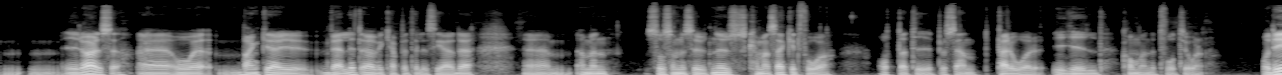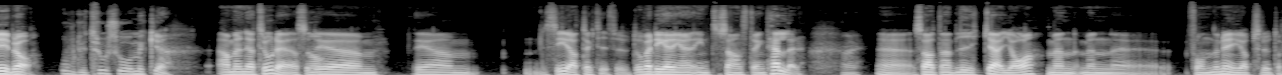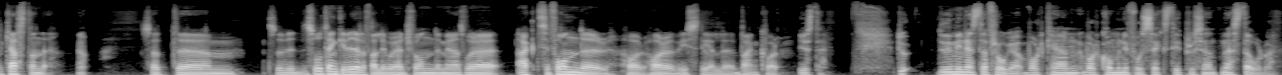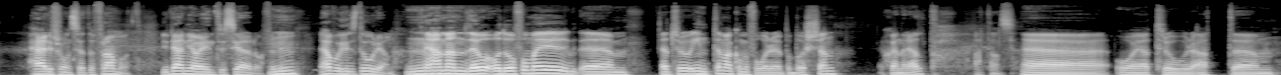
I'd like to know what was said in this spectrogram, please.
i rörelse. Eh, och banker är ju väldigt överkapitaliserade. Eh, men, så som det ser ut nu så kan man säkert få 8-10% per år i yield kommande två, tre åren. Och det är ju bra. Oh, du tror så mycket? Ja, men jag tror det. Alltså Ja. det, det, det ser ju attraktivt ut och värderingen är inte så ansträngt heller. Nej. Eh, Så alternat lika, ja, men, men eh, fonderna är ju absolut avkastande. Ja. Så, att, ehm, så, vi, så tänker vi i alla fall i våra hedgefonder, medan våra aktiefonder har, har en viss del eh, bank kvar. Just det. Då, då är min nästa fråga, vart, kan, vart kommer ni få 60% nästa år då? Härifrån sett och framåt. Det är den jag är intresserad av. För Mm. det, här var ju historien. Nej, men då, och då får man ju... ehm, jag tror inte man kommer få det på börsen generellt. Attans. Eh, och jag tror att ehm,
